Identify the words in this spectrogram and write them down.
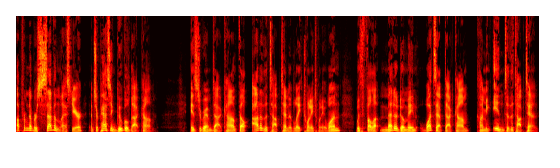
up from number 7 last year and surpassing Google.com. Instagram.com fell out of the top 10 in late 2021, with fella meta domain WhatsApp.com climbing into the top 10.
